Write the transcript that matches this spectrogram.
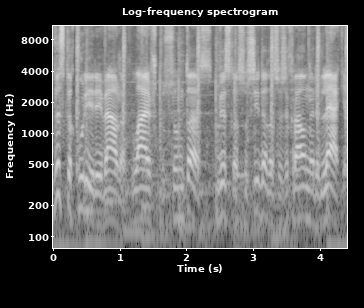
Viską kurjeriai veža, laiškus, siuntas, viskas susideda, susikrauna ir lekia.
